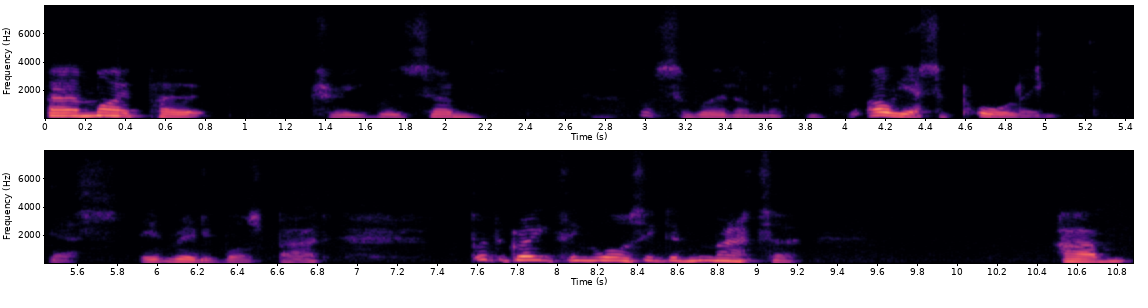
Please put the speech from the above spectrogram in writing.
Uh, my poetry was, um, what's the word I'm looking for? Oh, yes, appalling. Yes, it really was bad. But the great thing was, it didn't matter. Um,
